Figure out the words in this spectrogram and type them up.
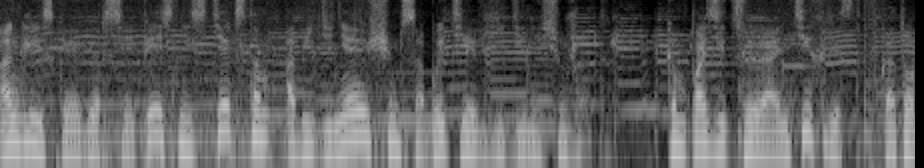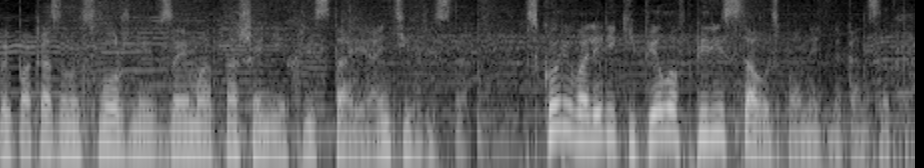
английская версия песни с текстом, объединяющим события в единый сюжет. Композицию «Антихрист», в которой показаны сложные взаимоотношения Христа и Антихриста, вскоре Валерий Кипелов перестал исполнять на концертах.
